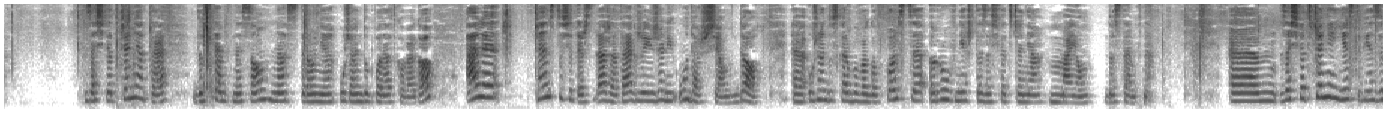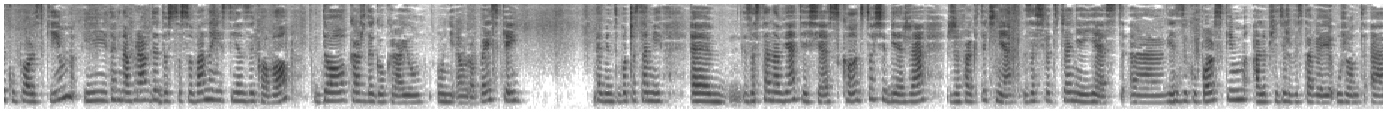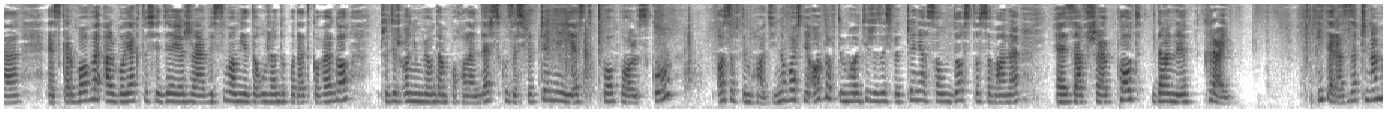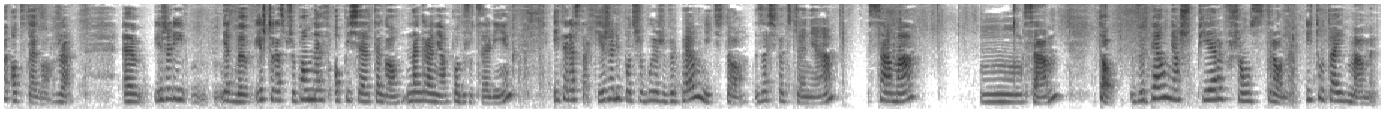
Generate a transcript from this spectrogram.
zaświadczenia te dostępne są na stronie Urzędu Podatkowego, ale często się też zdarza tak, że jeżeli udasz się do e, Urzędu Skarbowego w Polsce, również te zaświadczenia mają dostępne. Zaświadczenie jest w języku polskim i tak naprawdę dostosowane jest językowo do każdego kraju Unii Europejskiej. Tak więc, bo czasami zastanawiacie się, skąd to się bierze, że faktycznie zaświadczenie jest e, w języku polskim, ale przecież wystawia je Urząd e, e, Skarbowy, albo jak to się dzieje, że wysyłam je do Urzędu Podatkowego, przecież oni mówią tam po holendersku, zaświadczenie jest po polsku. O co w tym chodzi? No właśnie o to w tym chodzi, że zaświadczenia są dostosowane e, zawsze pod dany kraj. I teraz zaczynamy od tego, że e, jeżeli, mm, jakby jeszcze raz przypomnę, w opisie tego nagrania podrzucę link. I teraz tak, jeżeli potrzebujesz wypełnić to zaświadczenie sama, mm, sam, to wypełniasz pierwszą stronę. I tutaj mamy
